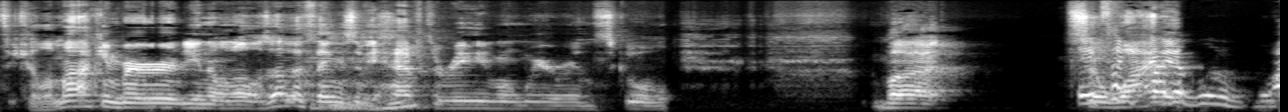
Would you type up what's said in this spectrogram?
To Kill a Mockingbird, you know, and all those other things mm-hmm. that we have to read when we were in school. But so it's why did why,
